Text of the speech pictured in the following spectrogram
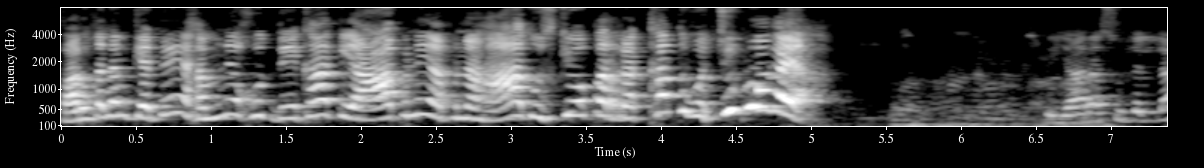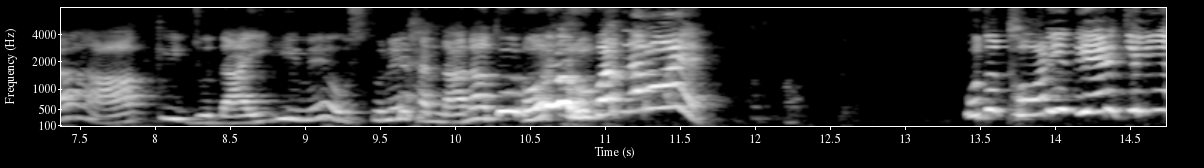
فاروق اعظم کہتے ہیں، ہم نے خود دیکھا کہ آپ نے اپنا ہاتھ اس کے اوپر رکھا تو وہ چپ ہو گیا۔ تو یا رسول اللہ، آپ کی جدائیگی میں اس نے خندانہ تو روئے اور عمر نہ روئے۔ وہ تو تھوڑی دیر کے لیے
